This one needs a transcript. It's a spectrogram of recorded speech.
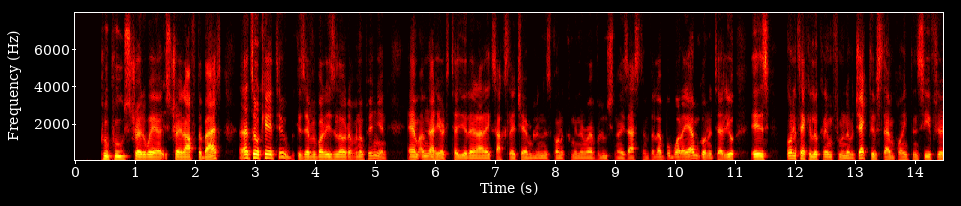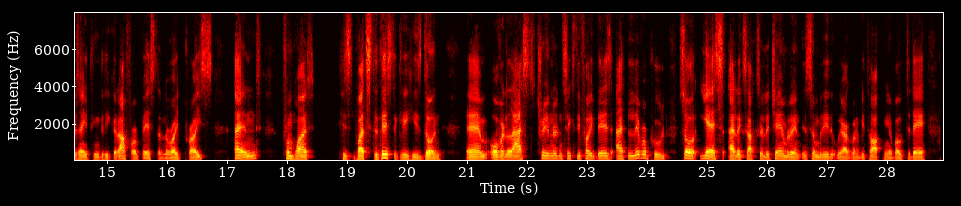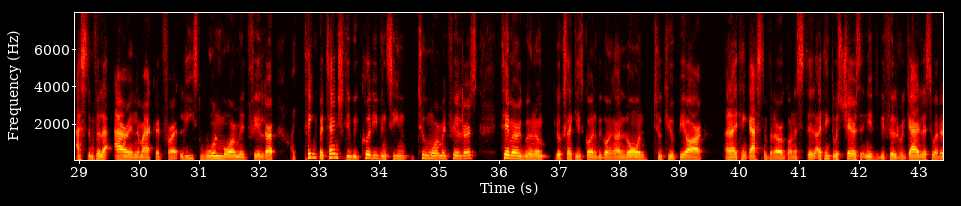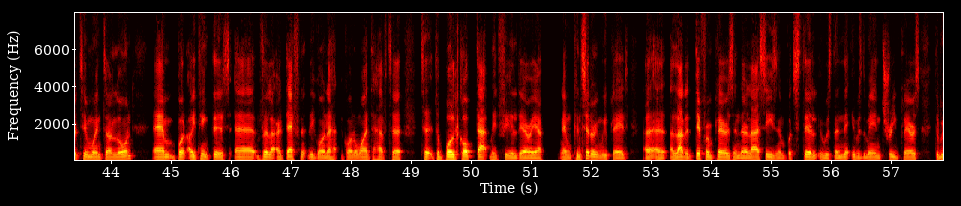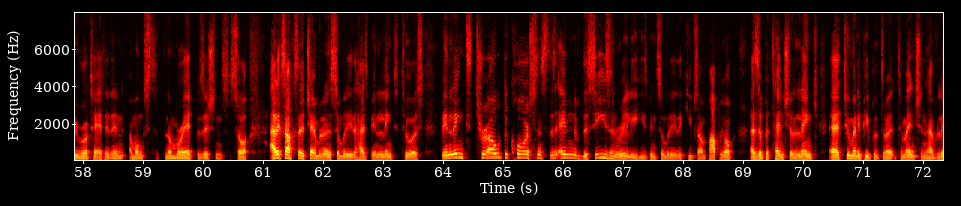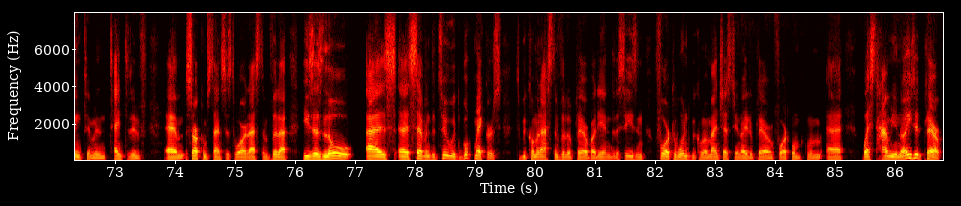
poo-poo straight away, straight off the bat. And that's okay too, because everybody's allowed to have an opinion. Um, I'm not here to tell you that Alex Oxlade-Chamberlain is going to come in and revolutionise Aston Villa, but what I am going to tell you is going to take a look at him from an objective standpoint and see if there's anything that he could offer based on the right price and from what his what statistically he's done um, over the last 365 days at Liverpool. So, yes, Alex Oxlade Chamberlain is somebody that we are going to be talking about today. Aston Villa are in the market for at least one more midfielder. I think potentially we could even see two more midfielders. Tim Iroegbunam looks like he's going to be going on loan to QPR. And I think Aston Villa are going to still, I think there was chairs that needed to be filled regardless of whether Tim went on loan. Um, but I think that uh, Villa are definitely going to going to want to have to, to to bulk up that midfield area. And considering we played a, a, lot of different players in their last season, but still it was the it was the main three players that we rotated in amongst the number eight positions. So Alex Oxlade Chamberlain is somebody that has been linked to us, been linked throughout the course since the end of the season. Really, he's been somebody that keeps on popping up as a potential link. Uh, too many people to, to mention have linked him in tentative um, circumstances toward Aston Villa. He's as low as uh, seven to two with the bookmakers to become an Aston Villa player by the end of the season, four to one to become a Manchester United player, and four to one to become a uh, West Ham United player.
